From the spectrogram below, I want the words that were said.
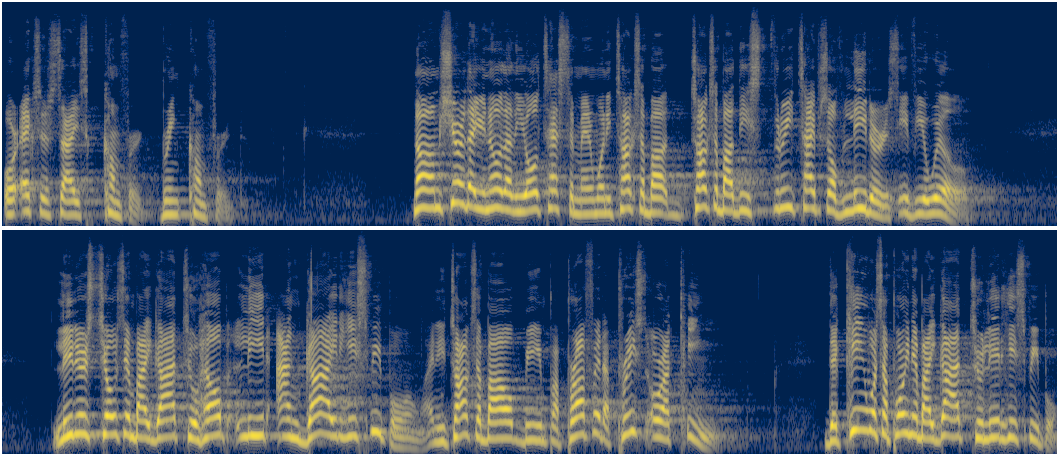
or exercise comfort, bring comfort. Now, I'm sure that you know that the Old Testament, when he talks about, talks about these three types of leaders, if you will, leaders chosen by God to help lead and guide his people. And he talks about being a prophet, a priest, or a king. The king was appointed by God to lead his people.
